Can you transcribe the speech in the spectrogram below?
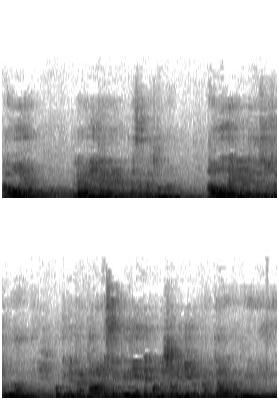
Ahora, la van a instalar en la Plaza Castromán. Ahora vino la estación saludable, porque me trancaban los expedientes cuando yo venía y los planteaba en Río Negro.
